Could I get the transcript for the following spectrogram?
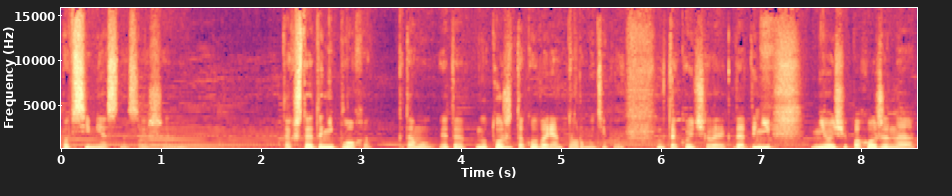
повсеместно совершенно. Так что это неплохо к тому. Это, ну, тоже такой вариант нормы, типа. Такой человек. Да, ты не, не очень похожа на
